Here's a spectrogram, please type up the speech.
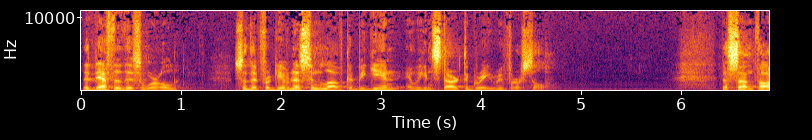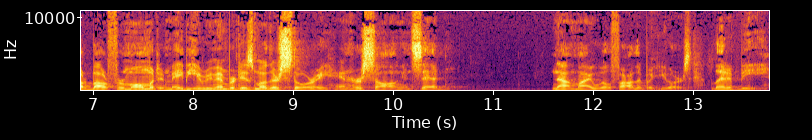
the death of this world, so that forgiveness and love could begin and we can start the great reversal? The son thought about it for a moment, and maybe he remembered his mother's story and her song and said, Not my will, Father, but yours. Let it be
